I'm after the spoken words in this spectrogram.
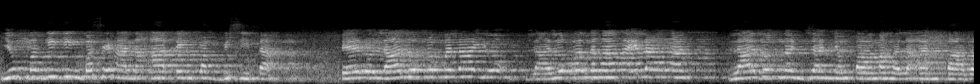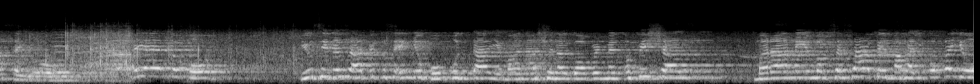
yung magiging basehan ng ating pagbisita. Pero lalo kang malayo, lalo kang nangangailangan, lalong nandyan yung pamahalaan para sa iyo. Kaya ito po, yung sinasabi ko sa inyo, pupunta yung mga national government officials, marami yung magsasabi, mahal ko kayo,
